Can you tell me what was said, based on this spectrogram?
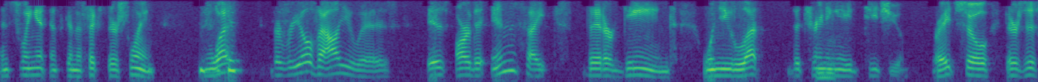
and swing it, and it's going to fix their swing. What the real value is is are the insights that are gained when you let the training mm-hmm. aid teach you, right? So there's this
